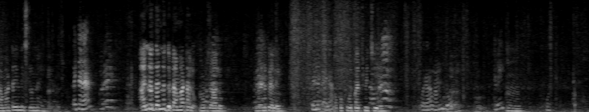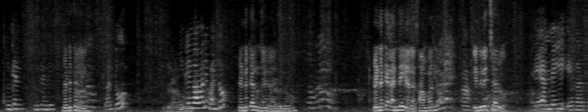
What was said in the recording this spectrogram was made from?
టమాటా ఎన్ని ఇట్లున్నాయి? అన్న తన్నదు టమాటాలు మూడు చాలు. బెండకాయలు. బెండకాయ ఒక కూర పచ్చిమిర్చి. బెండకాయలు. ఉన్నాయి అందులో బెండకాయలు అన్నీ వేయాలా సాంబార్లో? ఎన్ని తెచ్చారు ఏ అన్నయ్య ఏం కాదు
